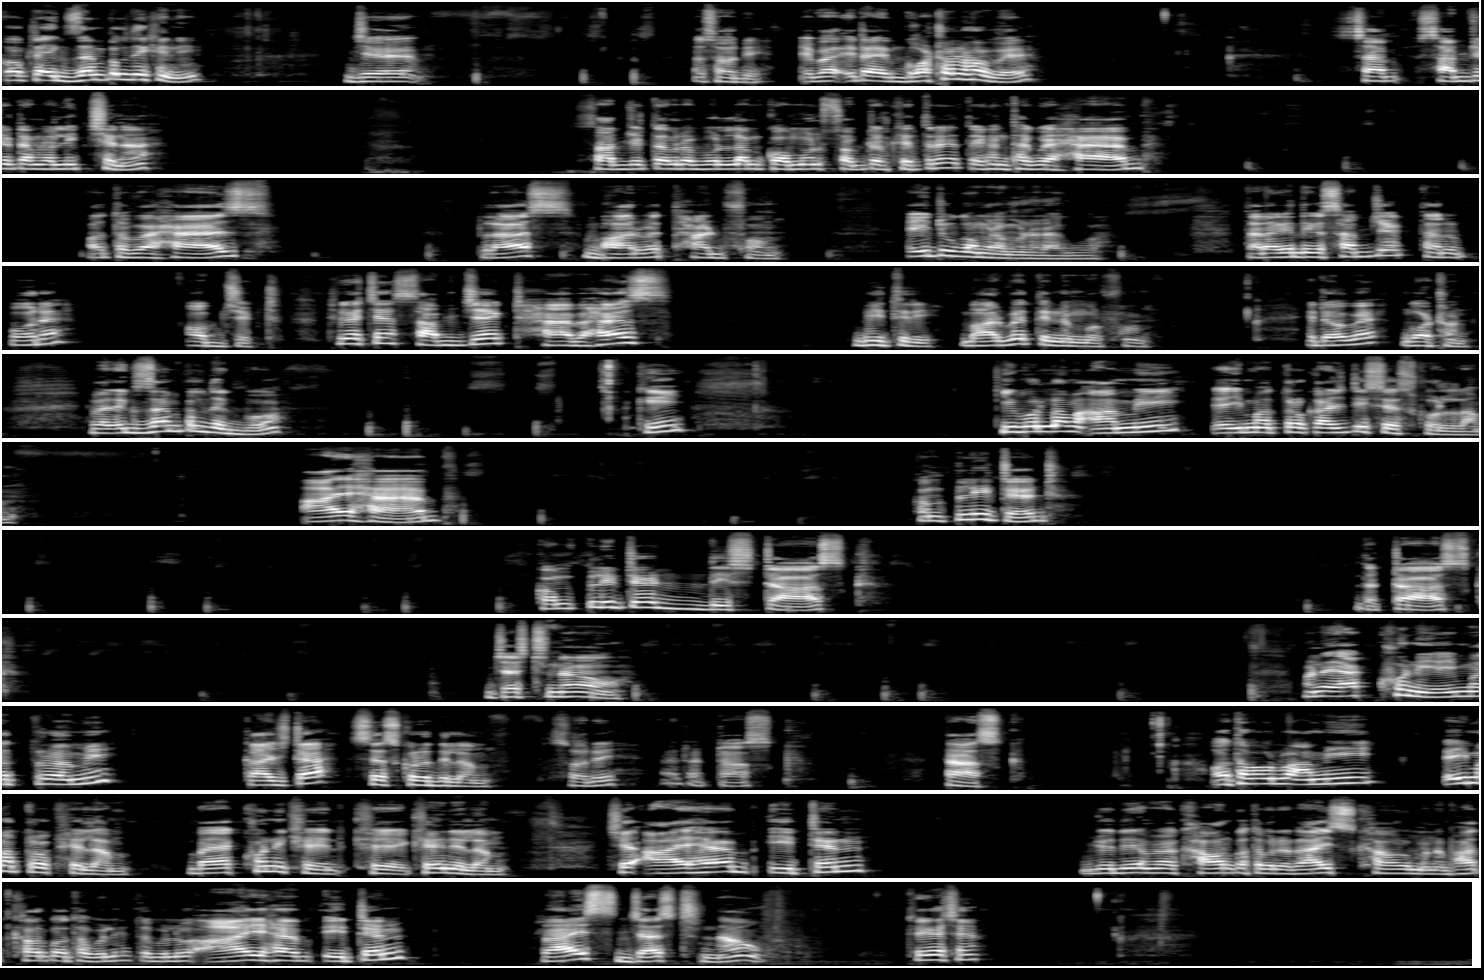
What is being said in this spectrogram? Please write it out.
কয়েকটা এক্সাম্পল দেখে নিই। যে সরি এবার এটা গঠন হবে। সাব সাবজেক্ট আমরা লিখছি না। সাবজেক্ট আমরা বললাম কমন শব্দের ক্ষেত্রে, তো এখানে থাকবে হ্যাভ অথবা হ্যাজ প্লাস ভার্বের থার্ড ফর্ম এইটুকু আমরা মনে রাখব। তার আগে দিকে সাবজেক্ট তারপরে অবজেক্ট ঠিক আছে? Subject have has V three ভার্বের তিন নম্বর ফর্ম এটা হবে গঠন। এবার এক্সাম্পল দেখব। কি? কি বললাম? আমি এইমাত্র কাজটি শেষ করলাম। I have completed completed this task, the task, just now. মানে এক্ষুনি, এইমাত্র আমি কাজটা শেষ করে দিলাম। সরি এটা টাস্ক টাস্ক অথবা বলব আমি এইমাত্র খেলাম বা এক্ষুনি খেয়ে খেয়ে নিলাম সে আই হ্যাভ ইটেন যদি আমরা খাওয়ার কথা বলি রাইস খাওয়ার মানে ভাত খাওয়ার কথা বলি, তো বলব I have eaten rice just now ঠিক আছে?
